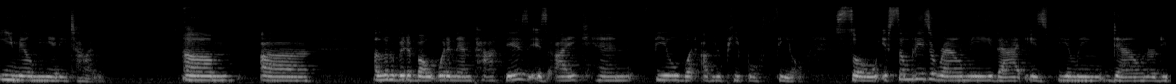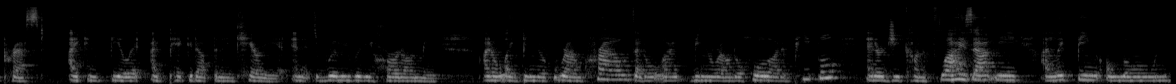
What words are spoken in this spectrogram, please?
email me anytime. Um, uh, a little bit about what an empath is is I can feel what other people feel. So if somebody's around me that is feeling down or depressed, I can feel it, I pick it up and I carry it. And it's really, really hard on me. I don't like being around crowds. I don't like being around a whole lot of people. Energy kind of flies at me. I like being alone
